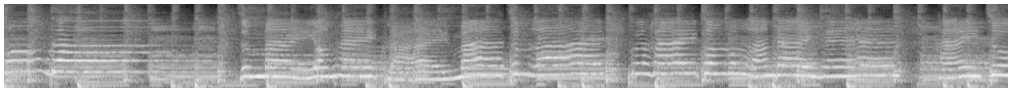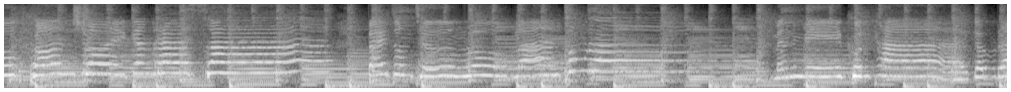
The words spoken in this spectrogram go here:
ของเรา จะไม่ยอมให้ใครมาทำลาย เพื่อให้คนรุ่นหลังได้เห็น ให้ทุกคนช่วยกันรักษา ไปจนถึงลูกหลานของเรา มันมีคุณค่ากับเรา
